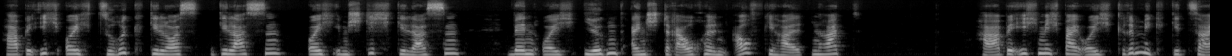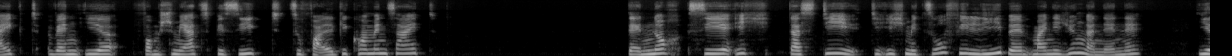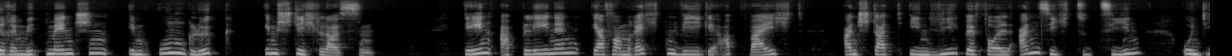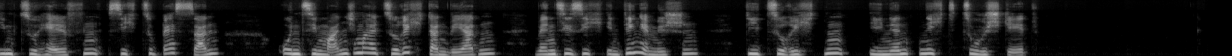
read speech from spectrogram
Habe ich euch zurückgelassen, euch im Stich gelassen, wenn euch irgendein Straucheln aufgehalten hat? Habe ich mich bei euch grimmig gezeigt, wenn ihr vom Schmerz besiegt zu Fall gekommen seid? Dennoch sehe ich, dass die, die ich mit so viel Liebe meine Jünger nenne, ihre Mitmenschen im Unglück im Stich lassen, den ablehnen, der vom rechten Wege abweicht, anstatt ihn liebevoll an sich zu ziehen und ihm zu helfen, sich zu bessern und sie manchmal zu Richtern werden, wenn sie sich in Dinge mischen, die zu richten ihnen nicht zusteht.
